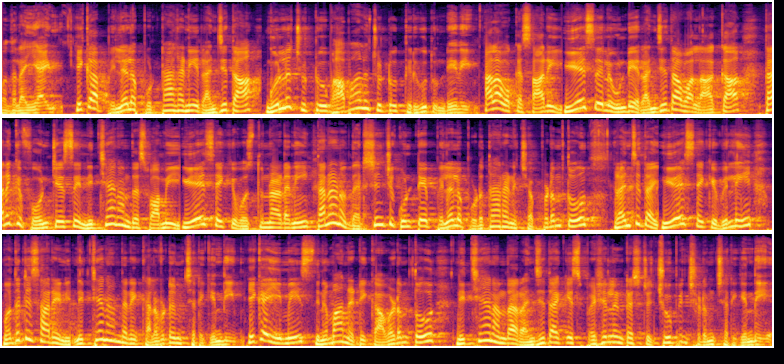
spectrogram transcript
మొదలయ్యాయి. ఇక పిల్లలు పుట్టాలని రంజిత గుళ్ళ చుట్టూ బాబాల చుట్టూ తిరుగుతుండేది. అలా ఒకసారి ఒకసారి లో ఉండే రంజిత వాళ్ళ అక్క తనకి ఫోన్ చేసి నిత్యానంద స్వామి యుఎస్ఏకి కి వస్తున్నాడని తనను దర్శించుకుంటే పిల్లలు పుడతారని చెప్పడంతో రంజిత యుఎస్ఏకి కి వెళ్ళి మొదటిసారి నిత్యానందని కలవడం జరిగింది. ఇక ఈమె సినిమా నటి కావడంతో నిత్యానంద రంజితకి స్పెషల్ ఇంట్రెస్ట్ చూపించడం జరిగింది.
